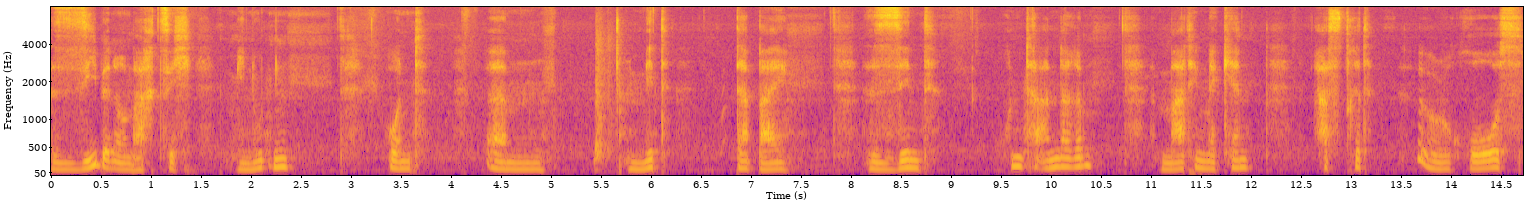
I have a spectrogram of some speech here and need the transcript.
87 Minuten und ähm, mit dabei sind unter anderem Martin McKen, Astrid Roos,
